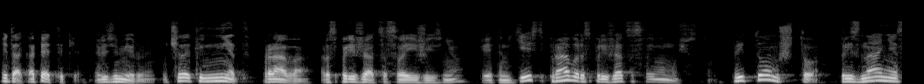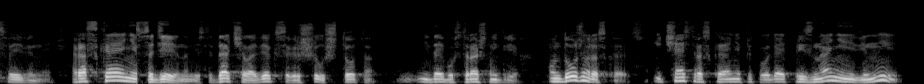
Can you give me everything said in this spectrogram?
Итак, опять-таки, резюмируем. У человека нет права распоряжаться своей жизнью, при этом есть право распоряжаться своим имуществом. При том, что признание своей вины, раскаяние в содеянном, если да, человек совершил что-то, не дай бог, страшный грех, он должен раскаяться. И часть раскаяния предполагает признание вины,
